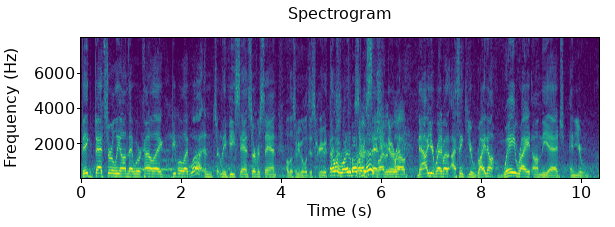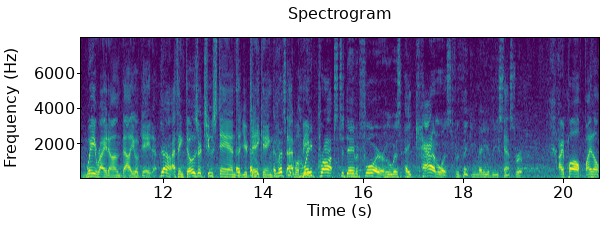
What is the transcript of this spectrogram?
Big bets early on that were kind of like people were like what, and certainly vSAN, server SAN. Although some people will disagree with that. And we're right about the edge. SAN, Private they right. Now you're right about. I think you're right on, way right on the edge, and you're way right on value of data. Yeah. I think those are two stands that you're And- taking And let's that give will great be. props to David Floyer, who was a catalyst for thinking many of these things Yeah. through. All right, Paul, final,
